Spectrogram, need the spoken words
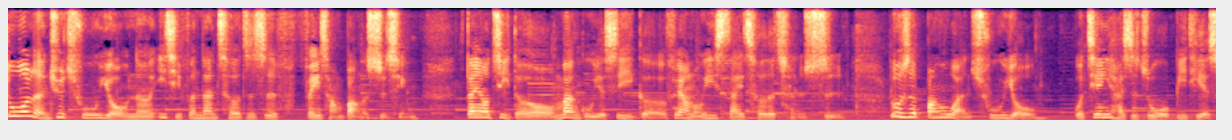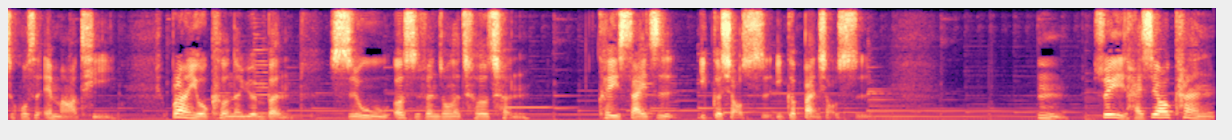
多人去出游呢，一起分担车资是非常棒的事情。但要记得哦，曼谷也是一个非常容易塞车的城市。若是傍晚出游，我建议还是坐 BTS 或是 MRT，不然有可能原本十五二十分钟的车程，可以塞至一个小时、一个半小时。嗯，所以还是要看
